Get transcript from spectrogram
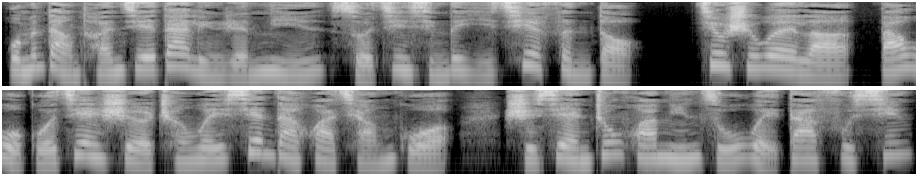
我们党团结带领人民所进行的一切奋斗。就是为了把我国建设成为现代化强国，实现中华民族伟大复兴。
